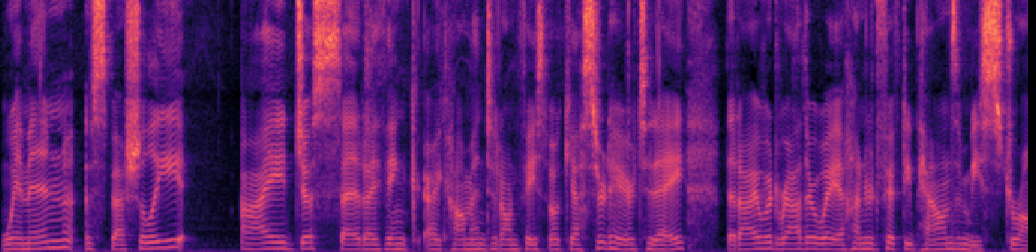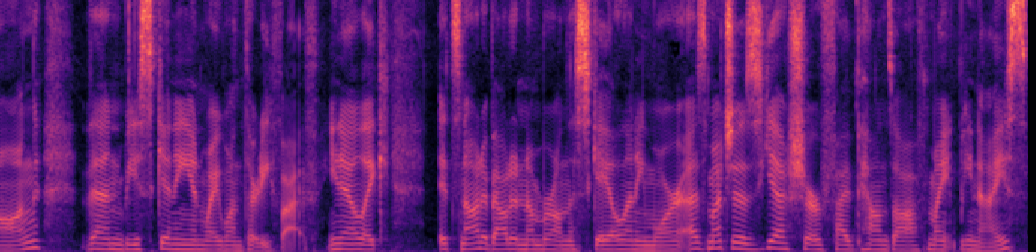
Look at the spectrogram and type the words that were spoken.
Women, especially, I just said I think I commented on Facebook yesterday or today that I would rather weigh 150 pounds and be strong than be skinny and weigh 135. You know, like it's not about a number on the scale anymore. As much as yeah, sure, five pounds off might be nice,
